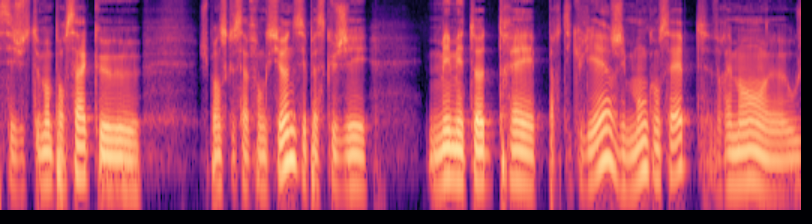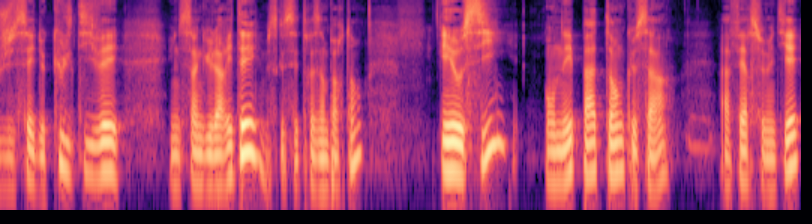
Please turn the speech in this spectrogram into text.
c'est justement pour ça que je pense que ça fonctionne, c'est parce que j'ai mes méthodes très particulières, j'ai mon concept vraiment euh, où j'essaye de cultiver une singularité, parce que c'est très important. Et aussi, on n'est pas tant que ça à faire ce métier,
